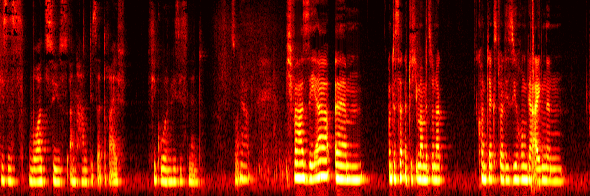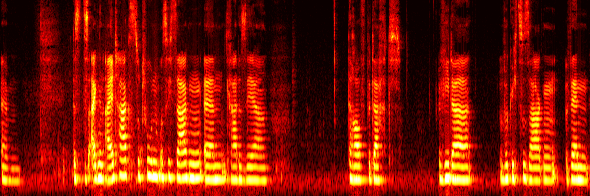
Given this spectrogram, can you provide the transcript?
dieses Wort süß anhand dieser drei Figuren, wie sie es nennt. So. Ja. Ich war sehr, ähm, und das hat natürlich immer mit so einer Kontextualisierung der eigenen, ähm, des, des, eigenen Alltags zu tun, muss ich sagen, ähm, gerade sehr darauf bedacht, wieder wirklich zu sagen, wenn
